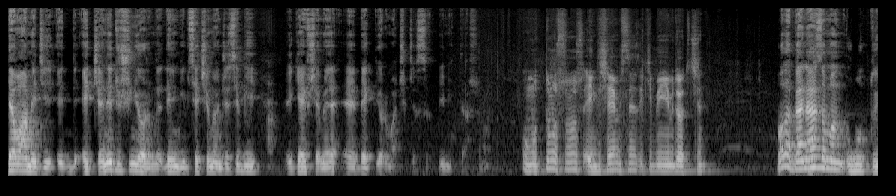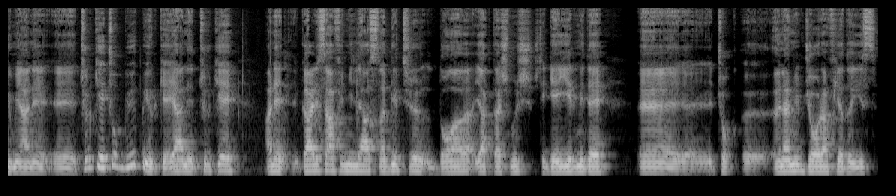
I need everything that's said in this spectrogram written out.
devam edeceğini düşünüyorum. Dediğim gibi seçim öncesi bir gevşeme e, bekliyorum açıkçası bir miktar. Umutlu musunuz? Endişeli misiniz 2024 için? Valla ben her zaman umutluyum yani. E, Türkiye çok büyük bir ülke. Yani Türkiye hani gayri safi milli aslında bir trilyon dolara yaklaşmış. İşte G20'de e, çok e, önemli bir coğrafyadayız.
